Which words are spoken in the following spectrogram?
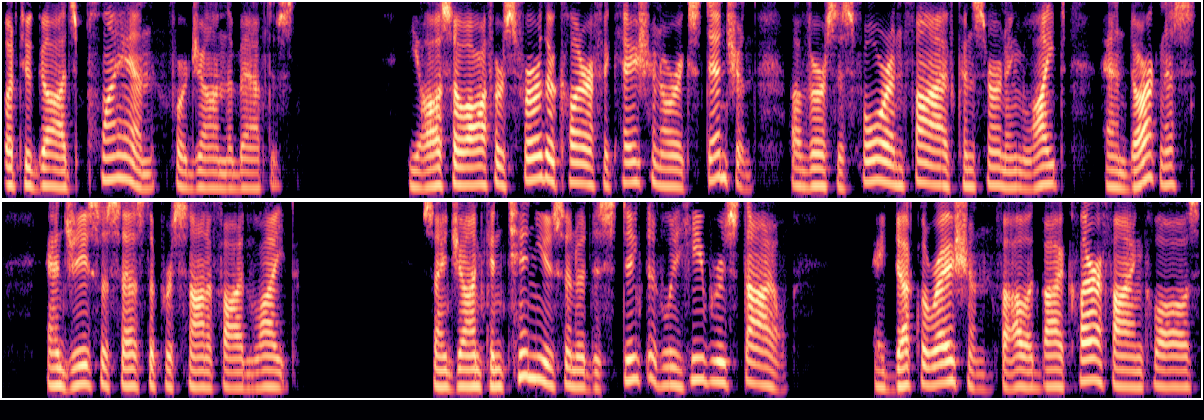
but to God's plan for John the Baptist. He also offers further clarification or extension of verses 4 and 5 concerning light and darkness, and Jesus as the personified light. St. John continues in a distinctively Hebrew style, a declaration followed by a clarifying clause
